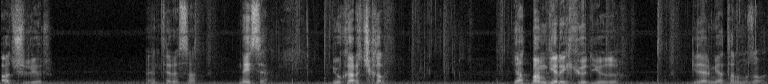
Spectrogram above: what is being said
açılıyor. Enteresan. Neyse. Yukarı çıkalım. Yatmam gerekiyor diyordu. Gidelim yatalım o zaman.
